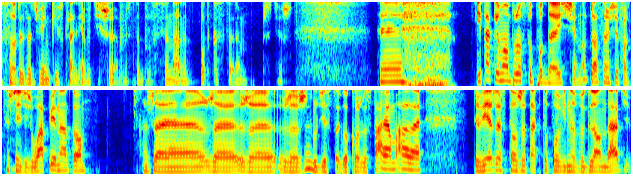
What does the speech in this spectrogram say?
Sorry za dźwięki w tle, nie wyciszyłem, jestem profesjonalnym podcasterem przecież. I takie mam po prostu podejście. No, czasem się faktycznie gdzieś łapię na to, że, że, że, że ludzie z tego korzystają, ale wierzę w to, że tak to powinno wyglądać. Yy,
